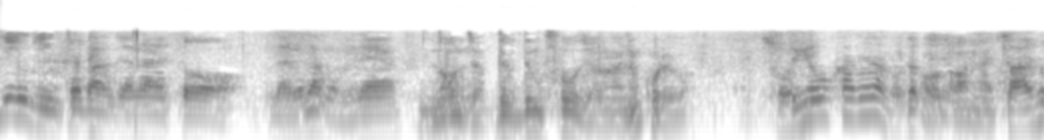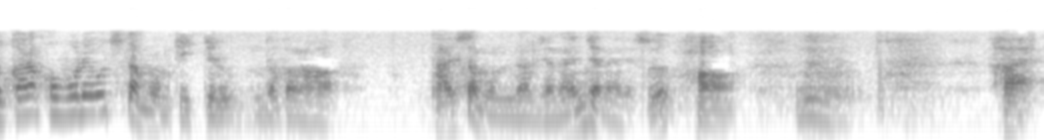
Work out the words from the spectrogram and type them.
金銀小判じゃないとダメだもんね。なんじゃででもそうじゃないの？これは。そういうお金なの？だって、わかんない財布からこぼれ落ちたもんって言ってるんだから、大したもんなんじゃないんじゃないです？はうん。はい。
